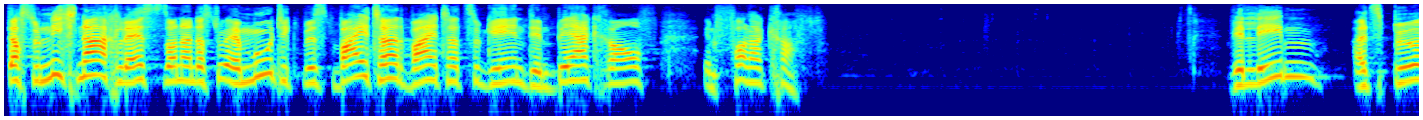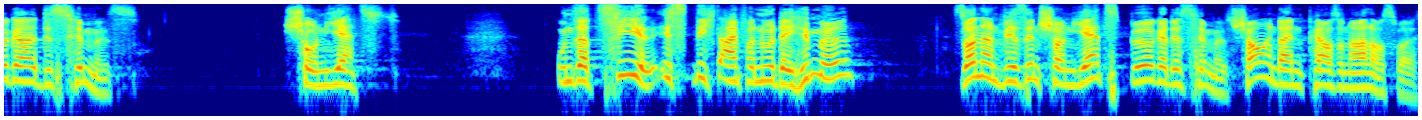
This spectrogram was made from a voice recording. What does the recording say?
dass du nicht nachlässt, sondern dass du ermutigt bist, weiter, weiter zu gehen, den Berg rauf in voller Kraft. Wir leben als Bürger des Himmels, schon jetzt. Unser Ziel ist nicht einfach nur der Himmel, sondern wir sind schon jetzt Bürger des Himmels. Schau in deinen Personalausweis.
